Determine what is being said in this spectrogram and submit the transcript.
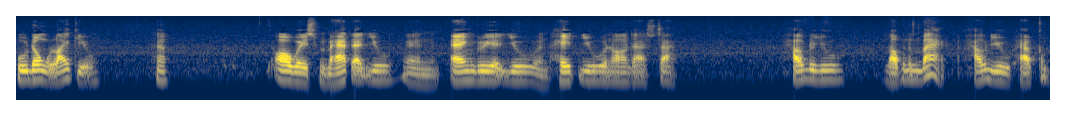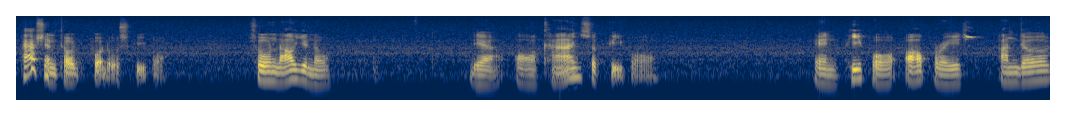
who don't like you huh? always mad at you and angry at you and hate you and all that stuff how do you love them back how do you have compassion to, for those people so now you know there are all kinds of people and people operate under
